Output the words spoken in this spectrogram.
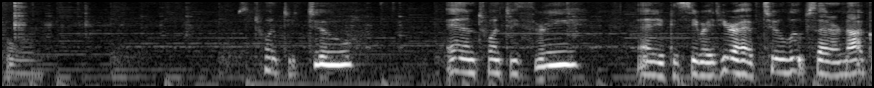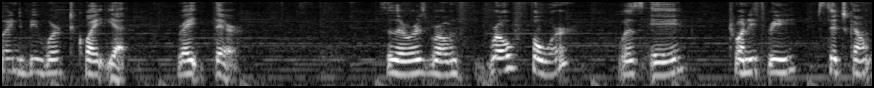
four, 22, and 23. And you can see right here I have two loops that are not going to be worked quite yet. Right there. So there was row, row 4 was a 23 stitch count,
